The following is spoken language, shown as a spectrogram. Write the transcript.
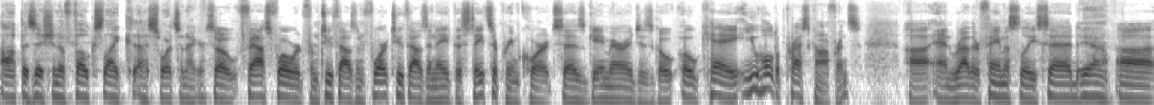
opposition of folks like uh, Schwarzenegger. So fast forward from 2004, 2008, the state Supreme Court says gay marriage is go okay. You hold a press conference. Uh, and rather famously said, Yeah. uh,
